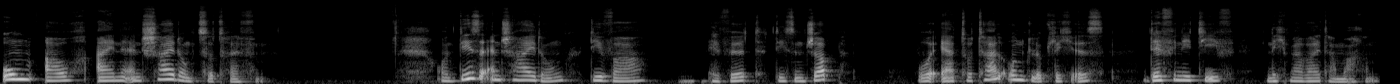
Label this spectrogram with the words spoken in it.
um auch eine Entscheidung zu treffen. Und diese Entscheidung, die war, er wird diesen Job, wo er total unglücklich ist, definitiv nicht mehr weitermachen.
